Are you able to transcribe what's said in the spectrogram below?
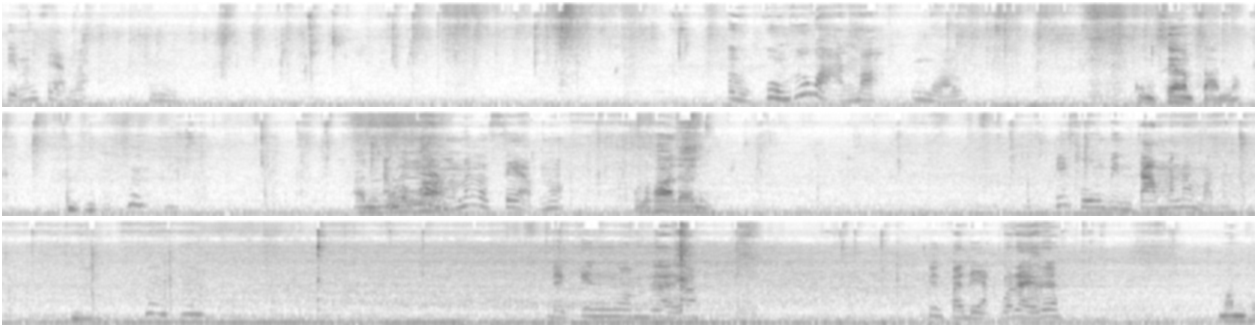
สีมันแสบเนาะ อืม ออกุ้งคือหวานปะหวานกุ้งแซ่น้ำตาลเนาะ อันนี้อัโหนระนี้อพาย่างมันละแสบเนาะโหระพาเด้อนี่นี่ฟูงบินตามมันน่ะบัดน่ะเด็กกินนมได้ก็กินปลาเด็กบ่ได้เลยมันโถ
